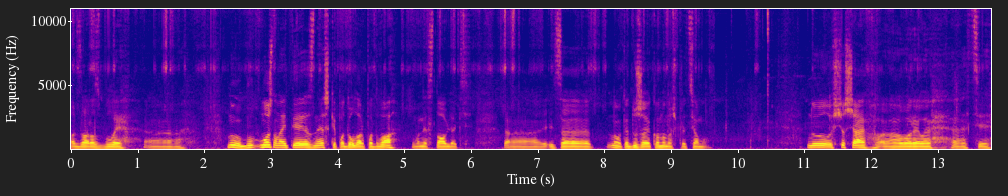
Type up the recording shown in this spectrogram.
От зараз були. Е, ну, можна знайти знижки по долар, по два, вони ставлять. Е, і це ну, ти дуже економиш при цьому. Ну, що ще е, говорили ці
